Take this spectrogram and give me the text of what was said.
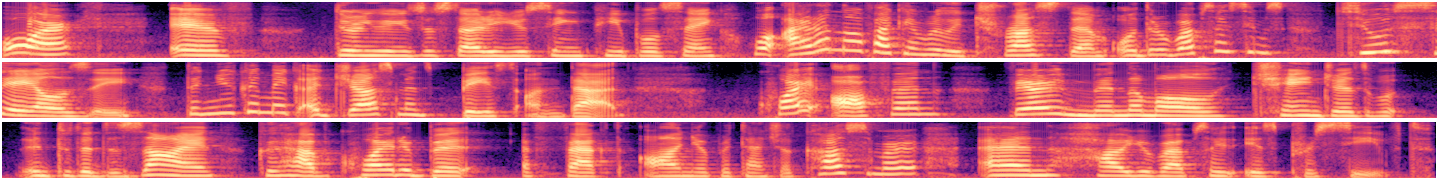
Or if during the user study you're seeing people saying, well, I don't know if I can really trust them or their website seems too salesy, then you can make adjustments based on that. Quite often, very minimal changes into the design could have quite a bit effect on your potential customer and how your website is perceived.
